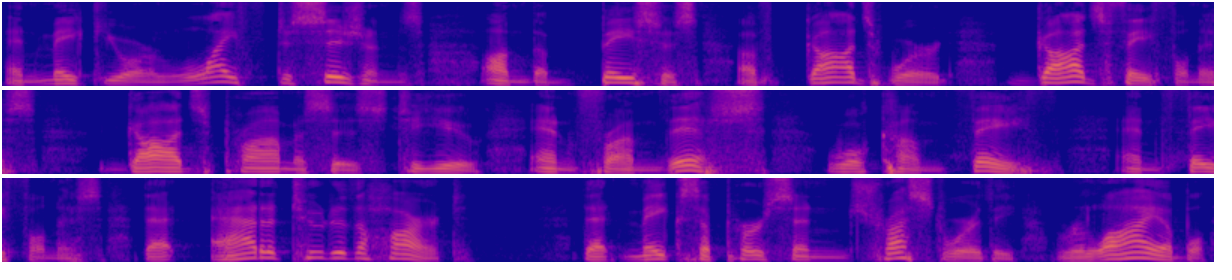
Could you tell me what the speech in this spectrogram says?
and make your life decisions on the basis of God's word, God's faithfulness, God's promises to you. And from this will come faith and faithfulness, that attitude of the heart that makes a person trustworthy, reliable,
